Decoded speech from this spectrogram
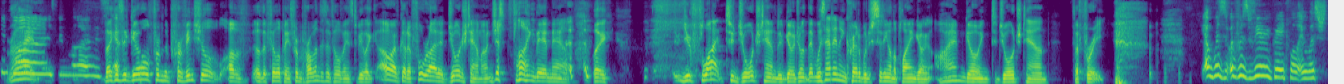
it right? Was, it was. Like as a girl from the provincial of, of the Philippines, from province of the Philippines, to be like, oh, I've got a full ride at Georgetown. I'm just flying there now. like your flight to Georgetown to go join that was that an incredible just sitting on the plane going, I'm going to Georgetown for free. it was it was very grateful. It was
